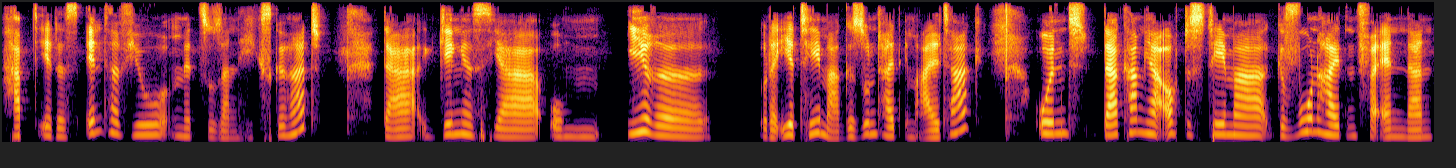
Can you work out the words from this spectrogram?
habt ihr das Interview mit Susanne Hicks gehört. Da ging es ja um ihre oder ihr Thema Gesundheit im Alltag. Und da kam ja auch das Thema Gewohnheiten verändern,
